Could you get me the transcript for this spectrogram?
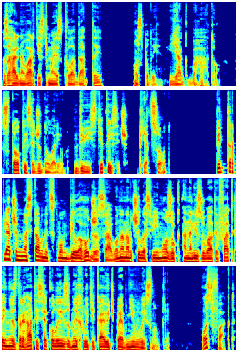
загальна вартість має складати. Господи, як багато. Сто тисяч доларів, двісті тисяч. 500? Під терплячим наставництвом Біла Годжеса вона навчила свій мозок аналізувати факти і не здригатися, коли з них витікають певні висновки. Ось факт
